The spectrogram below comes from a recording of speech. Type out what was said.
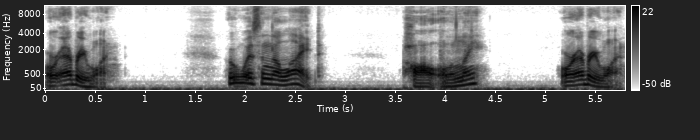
Or everyone? Who was in the light? Paul only? Or everyone?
